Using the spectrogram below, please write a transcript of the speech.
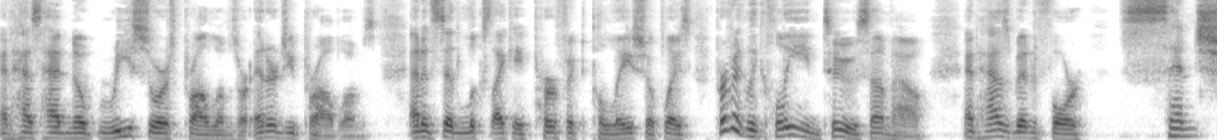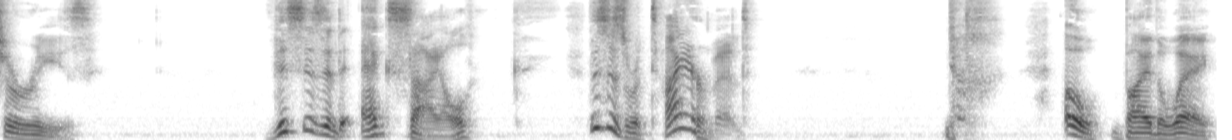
and has had no resource problems or energy problems and instead looks like a perfect palatial place perfectly clean too somehow and has been for centuries? This isn't exile. This is retirement oh by the way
